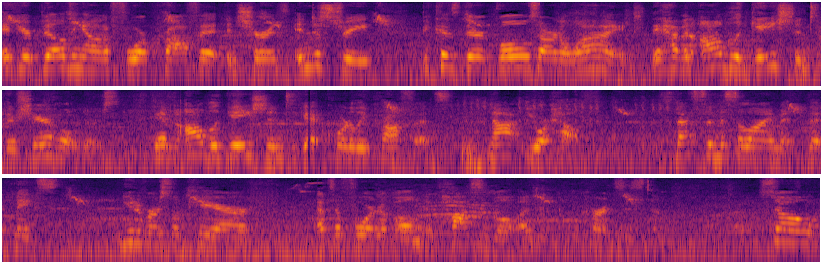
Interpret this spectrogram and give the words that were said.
if you're building out a for-profit insurance industry because their goals aren't aligned. They have an obligation to their shareholders. They have an obligation to get quarterly profits, not your health. So that's the misalignment that makes universal care that's affordable impossible under the current system. So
